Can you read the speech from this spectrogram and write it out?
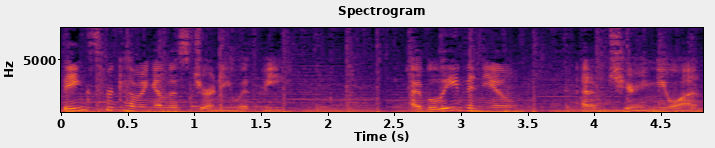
Thanks for coming on this journey with me. I believe in you, and I'm cheering you on.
